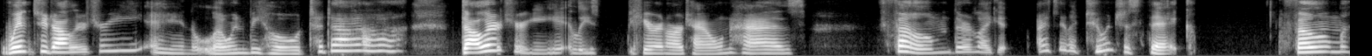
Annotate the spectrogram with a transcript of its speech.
Went to Dollar Tree and lo and behold, ta-da! Dollar Tree, at least here in our town, has foam. They're like I'd say like two inches thick. Foam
